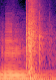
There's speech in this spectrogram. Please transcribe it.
Mm.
